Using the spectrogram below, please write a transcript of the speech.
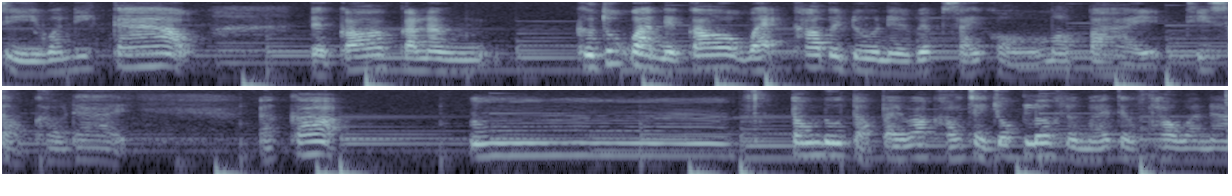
สี่วันที่เก้าแต่ก็กำลังคือทุกวันเนี่ยก็แวะเข้าไปดูในเว็บไซต์ของมอปลายที่สอบเข้าได้ แล้วก็ ต่อไปว่าเขาจะยกเลิกหรือไม่แต่ภาวนา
